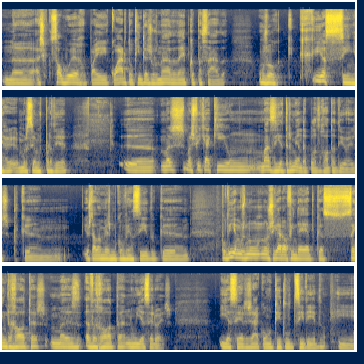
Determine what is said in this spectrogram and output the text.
na, acho que salvo erro, para aí quarta ou quinta jornada da época passada. Um jogo que, que esse sim eh, merecemos perder. Uh, mas, mas fica aqui um, uma azia tremenda pela derrota de hoje, porque hum, eu estava mesmo convencido que podíamos não, não chegar ao fim da época sem derrotas, mas a derrota não ia ser hoje. Ia ser já com o título decidido e,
